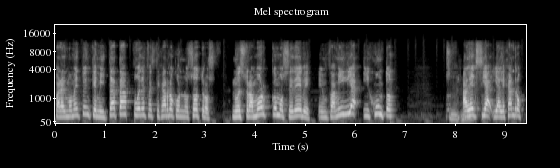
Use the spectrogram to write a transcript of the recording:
para el momento en que mi tata puede festejarlo con nosotros. Nuestro amor como se debe, en familia y juntos. Alexia y Alejandro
